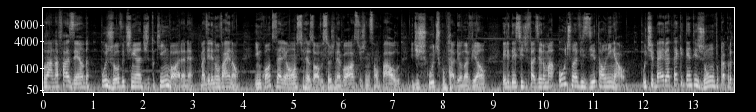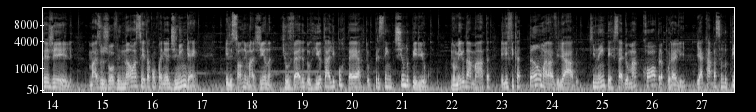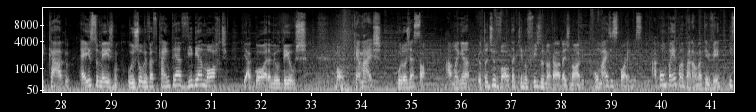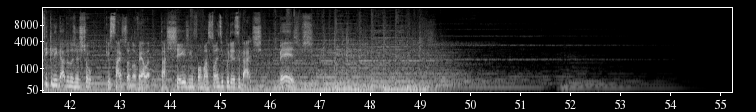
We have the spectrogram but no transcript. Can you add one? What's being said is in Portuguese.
Lá na fazenda, o Jove tinha dito que ia embora, né? Mas ele não vai não. Enquanto Zé Leôncio resolve seus negócios em São Paulo e discute com Tadeu no avião, ele decide fazer uma última visita ao Ninhal. O Tibério até que tenta ir junto para proteger ele, mas o Jove não aceita a companhia de ninguém. Ele só não imagina que o velho do rio tá ali por perto, pressentindo o perigo. No meio da mata, ele fica tão maravilhado que nem percebe uma cobra por ali e acaba sendo picado. É isso mesmo, o jogo vai ficar entre a vida e a morte. E agora, meu Deus? Bom, quer mais? Por hoje é só. Amanhã eu tô de volta aqui no feed do Novela das Nove com mais spoilers. Acompanhe Pantanal na TV e fique ligado no G-Show, que o site da novela tá cheio de informações e curiosidades. Beijos!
